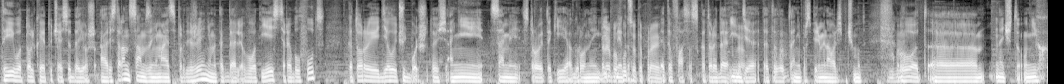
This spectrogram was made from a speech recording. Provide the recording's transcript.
ты вот только эту часть отдаешь. А ресторан сам занимается продвижением и так далее. Вот. Есть Rebel Foods, которые делают чуть больше. То есть они сами строят такие огромные... Мега... Foods — это проект? Это Фасос, который, да, Индия. Да. Это вот они просто переименовались почему-то. Uh-huh. Вот. Э, значит, у них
